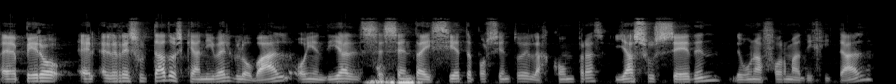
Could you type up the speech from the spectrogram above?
eh, pero el, resultado es que a nivel global, hoy en día el 67% de las compras ya suceden de una forma digital.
